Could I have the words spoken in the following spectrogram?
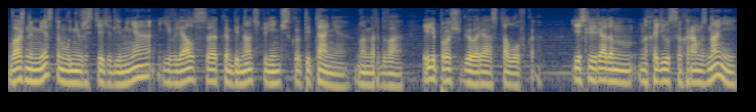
Важным местом в университете для меня являлся комбинат студенческого питания номер два, или, проще говоря, столовка. Если рядом находился храм знаний,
